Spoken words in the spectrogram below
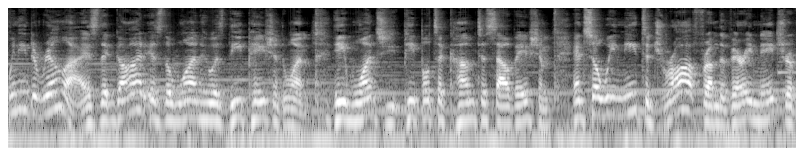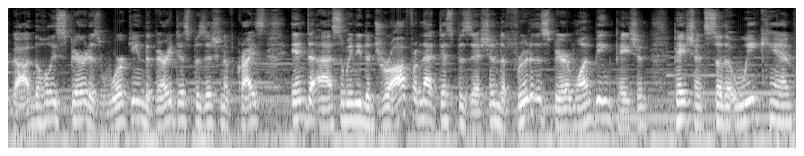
we need to realize that God is the one who is the patient one. He wants people to come to salvation. And so we need to draw from the very nature of God. The Holy Spirit is working the very disposition of Christ into us. So we need to draw from that disposition, the fruit of the Spirit, one being patient, patience, so that we can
